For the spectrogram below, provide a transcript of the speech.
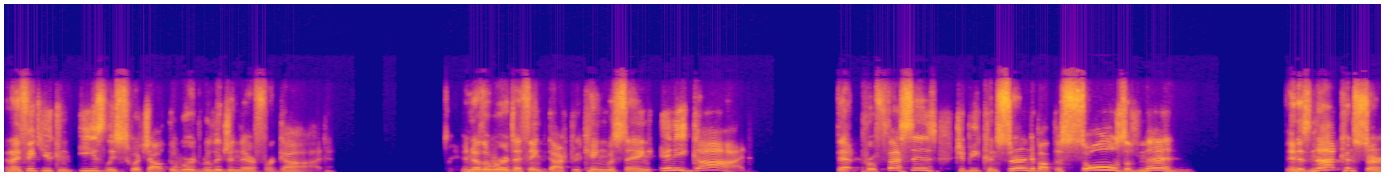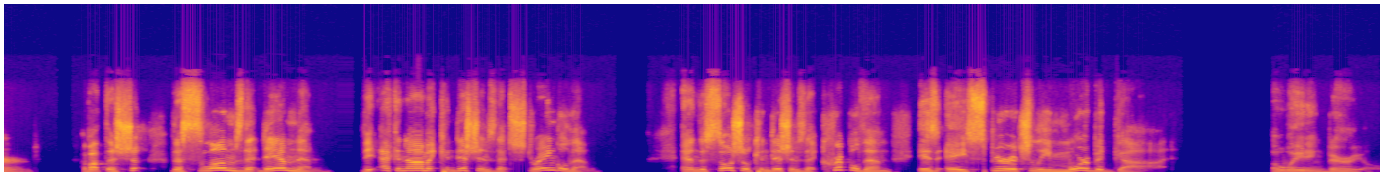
And I think you can easily switch out the word religion there for God. In other words, I think Dr. King was saying any God that professes to be concerned about the souls of men and is not concerned about the, sh- the slums that damn them, the economic conditions that strangle them, and the social conditions that cripple them is a spiritually morbid God awaiting burial.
